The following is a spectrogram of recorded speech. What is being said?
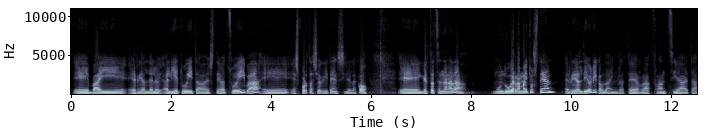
e, bai herrialde alietuei eta este batzuei, ba, e, esportazioak egiten zirelako. E, gertatzen dena da, mundu gerra maituztean, herrialde horiek, hau da, Inglaterra, Frantzia eta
